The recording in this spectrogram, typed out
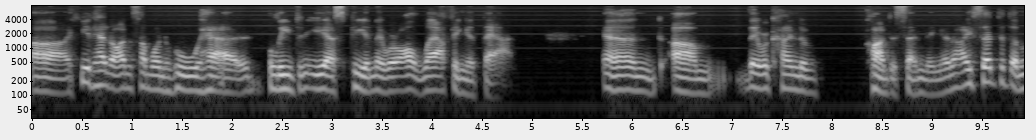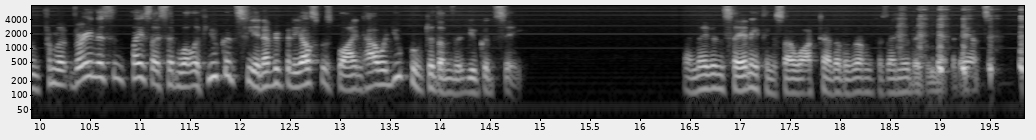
uh, he had had on someone who had believed in ESP, and they were all laughing at that, and um, they were kind of condescending. And I said to them from a very innocent place, I said, Well, if you could see and everybody else was blind, how would you prove to them that you could see? And they didn't say anything, so I walked out of the room because I knew they didn't have an answer.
